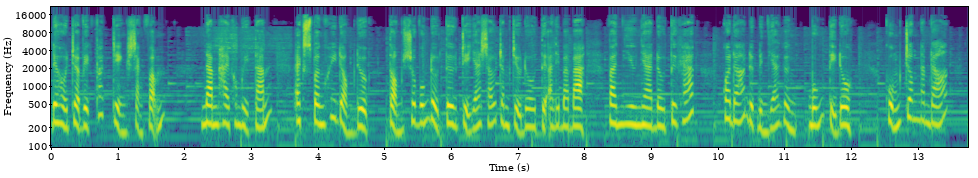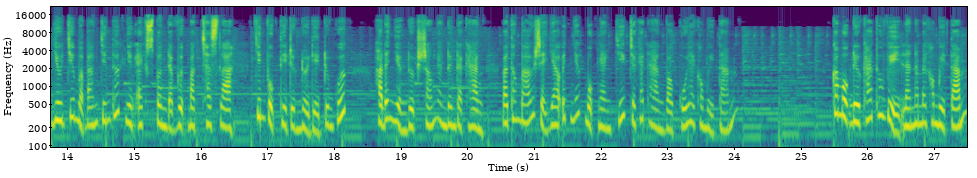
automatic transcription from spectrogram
để hỗ trợ việc phát triển sản phẩm. Năm 2018, Xpeng huy động được tổng số vốn đầu tư trị giá 600 triệu đô từ Alibaba và nhiều nhà đầu tư khác, qua đó được định giá gần 4 tỷ đô. Cũng trong năm đó, dù chưa mở bán chính thức nhưng Xpeng đã vượt mặt Tesla, chinh phục thị trường nội địa Trung Quốc. Họ đã nhận được 6.000 đơn đặt hàng và thông báo sẽ giao ít nhất 1.000 chiếc cho khách hàng vào cuối 2018. Có một điều khá thú vị là năm 2018,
